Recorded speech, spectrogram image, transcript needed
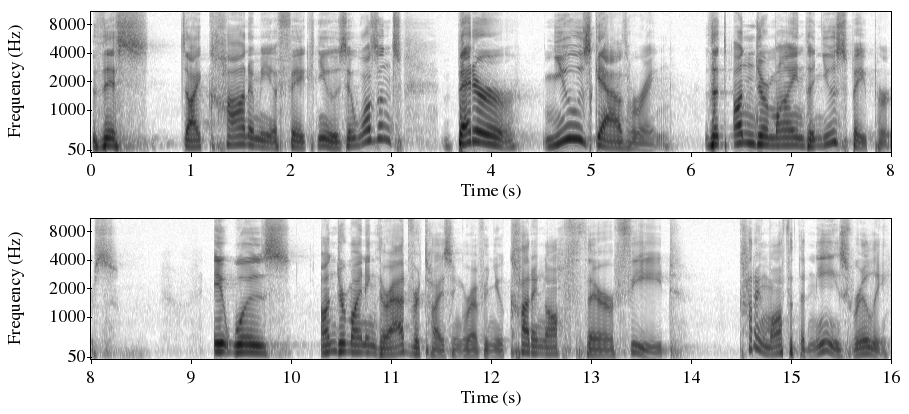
this dichotomy of fake news. It wasn't better news gathering that undermined the newspapers. It was undermining their advertising revenue, cutting off their feed, cutting them off at the knees, really,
